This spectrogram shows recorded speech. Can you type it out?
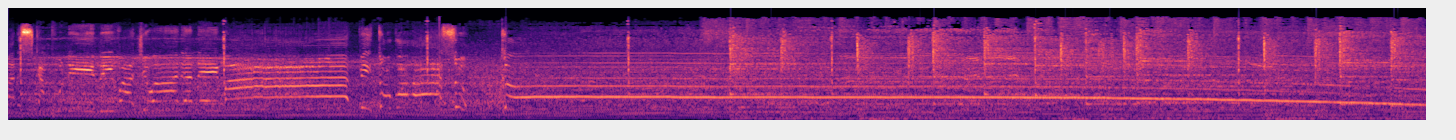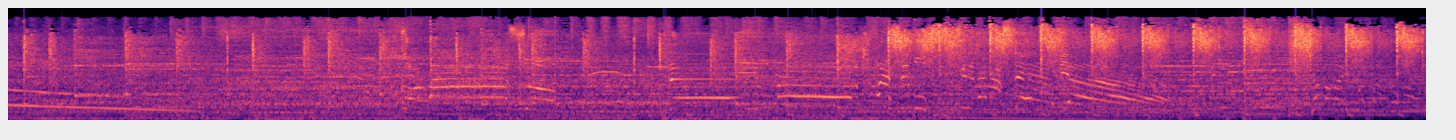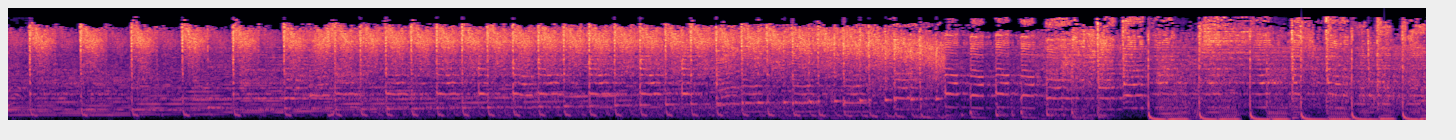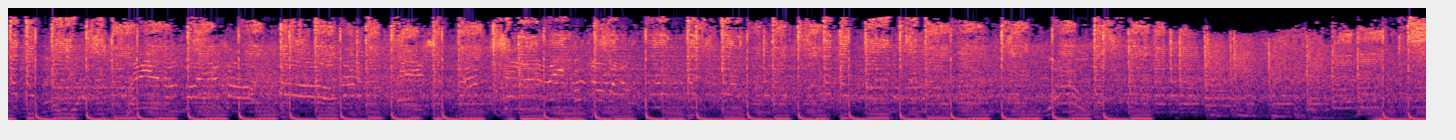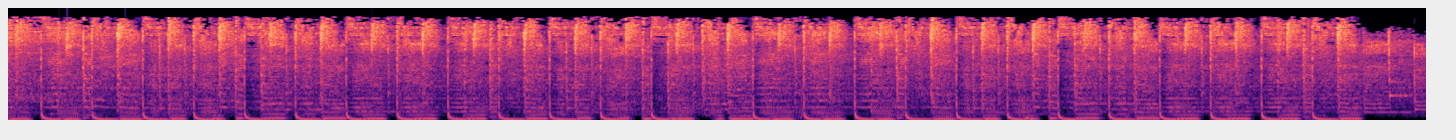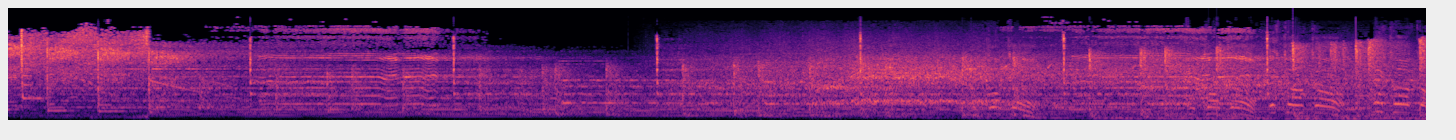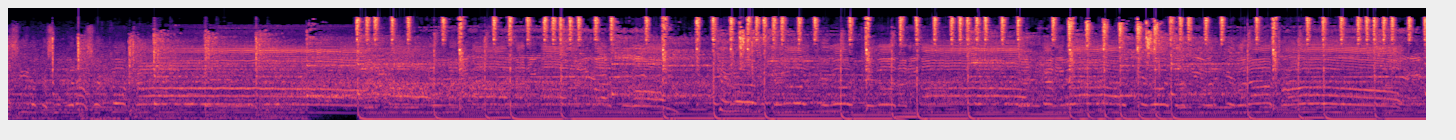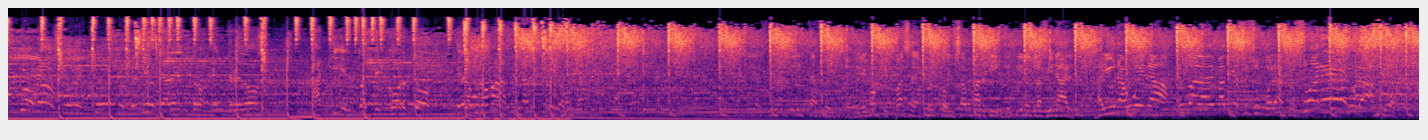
Neymar escapulido, invadiu a área, Neymar! Pintou golaço! Coco, es Coco, es Coco, sí, lo que es un golazo es Coco. Después con San Martín, que tiene otra final. Hay una buena jugada de Matías, es un golazo. Suárez, golazo.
